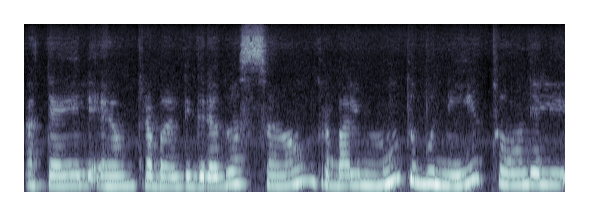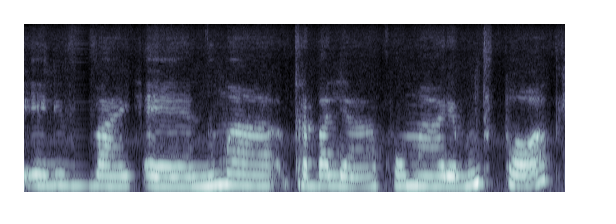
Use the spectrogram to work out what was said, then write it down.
até ele é um trabalho de graduação, um trabalho muito bonito, onde ele, ele vai é, numa trabalhar com uma área muito pobre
